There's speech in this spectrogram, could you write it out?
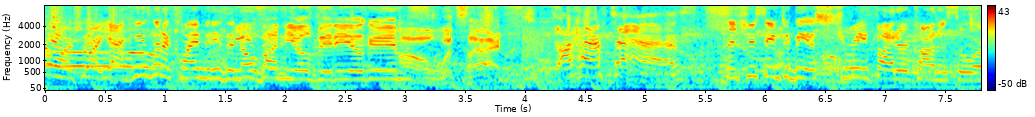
Sure, sure, yeah. He's gonna claim that he's a He's in nobody. your video games. Oh, what's that? I have to ask, since you seem to be a Street Fighter connoisseur,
